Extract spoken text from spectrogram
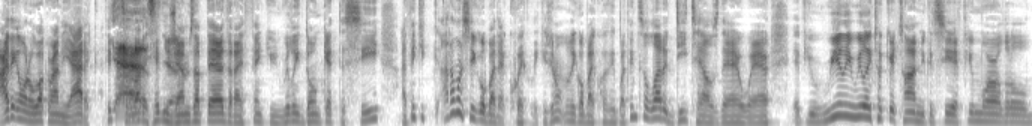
I think I want to walk around the attic. I think there's a lot of hidden yeah. gems up there that I think you really don't get to see. I think you, I don't want to say you go by that quickly because you don't really go by quickly, but I think there's a lot of details there where if you really, really took your time, you could see a few more little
